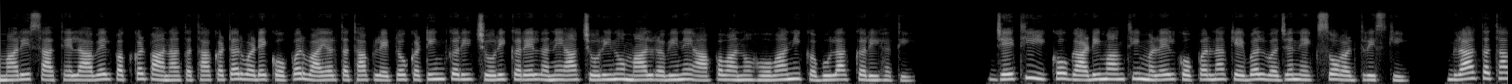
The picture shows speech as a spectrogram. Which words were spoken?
અમારી સાથે લાવેલ પકડપાના તથા કટર વડે કોપર વાયર તથા પ્લેટો કટિંગ કરી ચોરી કરેલ અને આ ચોરીનો માલ રવિને આપવાનો હોવાની કબૂલાત કરી હતી. જેથી ઇકો ગાડીમાંથી મળેલ કોપરના કેબલ વજન એકસો અડત્રીસ કી. ગ્રા તથા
